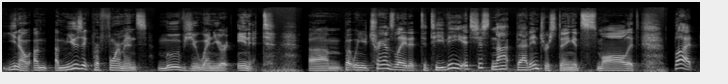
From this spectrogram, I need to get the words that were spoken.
You know, a, a music performance moves you when you're in it. Um, but when you translate it to TV, it's just not that interesting. It's small. It's, but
